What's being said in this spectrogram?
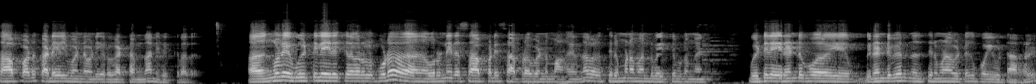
சாப்பாடு கடையில் வேண்ட வேண்டிய ஒரு கட்டம் தான் இருக்கிறது. எங்களுடைய வீட்டிலே இருக்கிறவர்கள் கூட ஒரு நேர சாப்பாடை சாப்பிட வேண்டுமாக இருந்தால் ஒரு திருமணம் என்று வைத்து விடுங்க வீட்டிலே இரண்டு போய் இரண்டு பேர் இந்த திருமண வீட்டுக்கு போய்விட்டார்கள்.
